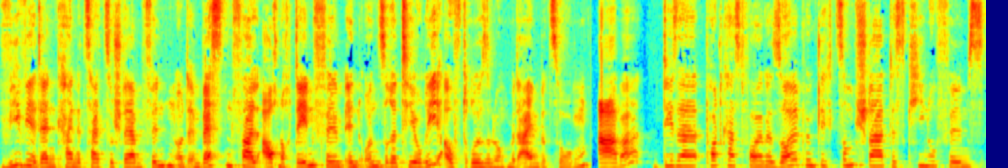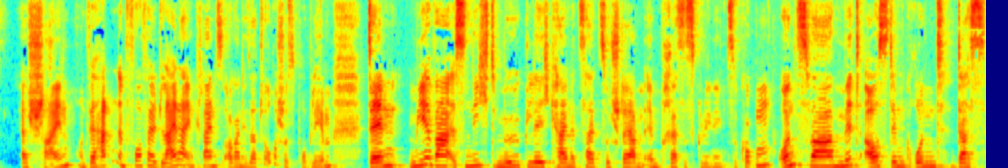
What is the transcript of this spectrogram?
wie wir denn keine Zeit zu sterben finden und im besten Fall auch noch den Film in unsere Theorieaufdröselung mit einbezogen. Aber diese Podcast-Folge soll pünktlich zum Start des Kinofilms erscheinen. Und wir hatten im Vorfeld leider ein kleines organisatorisches Problem, denn mir war es nicht möglich, keine Zeit zu sterben im Pressescreening zu gucken. Und zwar mit aus dem Grund, dass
